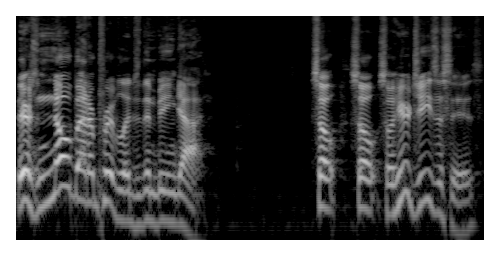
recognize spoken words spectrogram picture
There's no better privilege than being God. So, so, so here Jesus is,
